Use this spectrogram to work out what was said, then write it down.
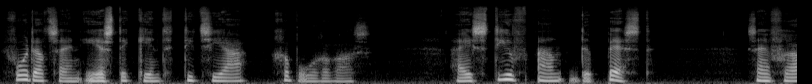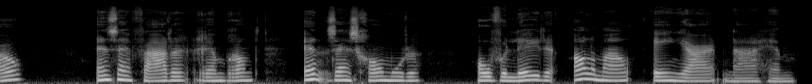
voordat zijn eerste kind Titia geboren was. Hij stierf aan de pest. Zijn vrouw en zijn vader Rembrandt en zijn schoonmoeder overleden allemaal één jaar na hem.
